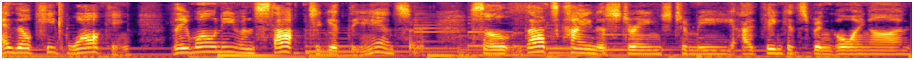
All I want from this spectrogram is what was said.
And they'll keep walking. They won't even stop to get the answer. So that's kind of strange to me. I think it's been going on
